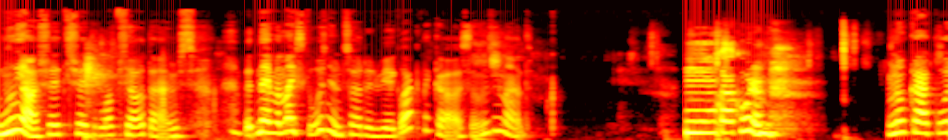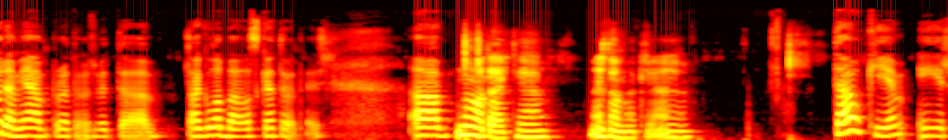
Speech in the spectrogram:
Nu jā, šeit, šeit ir labs jautājums. Bet nē, man liekas, ka uzņemt svaru ir vieglāk nekā samazināt. Mm, kā kuram? Nu, kā kuram, jā, protams, bet tā, tā globāli skatoties. Uh, Uh, Noteikti, jā. Es domāju, ka jā. jā. Taukiem ir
